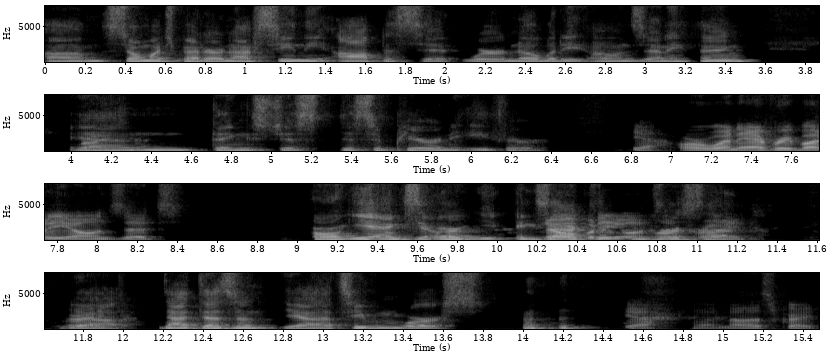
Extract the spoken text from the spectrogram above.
um, so much better. And I've seen the opposite where nobody owns anything and right. things just disappear into ether. Yeah. Or when everybody owns it. Or yeah, ex- or exactly. Nobody owns it, right. right. Yeah. That doesn't, yeah, that's even worse. yeah, yeah. No, that's great.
